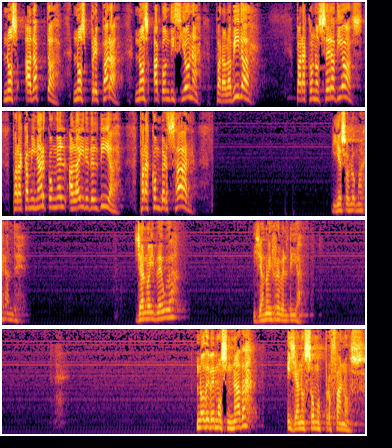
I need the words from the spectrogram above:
nos adapta, nos prepara nos acondiciona para la vida, para conocer a Dios, para caminar con Él al aire del día, para conversar. Y eso es lo más grande. Ya no hay deuda y ya no hay rebeldía. No debemos nada y ya no somos profanos.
